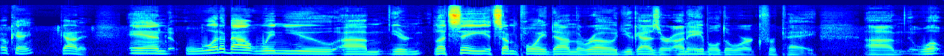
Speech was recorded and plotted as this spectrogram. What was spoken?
Okay, got it. And what about when you, um, you're, let's say at some point down the road, you guys are unable to work for pay. Um, what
